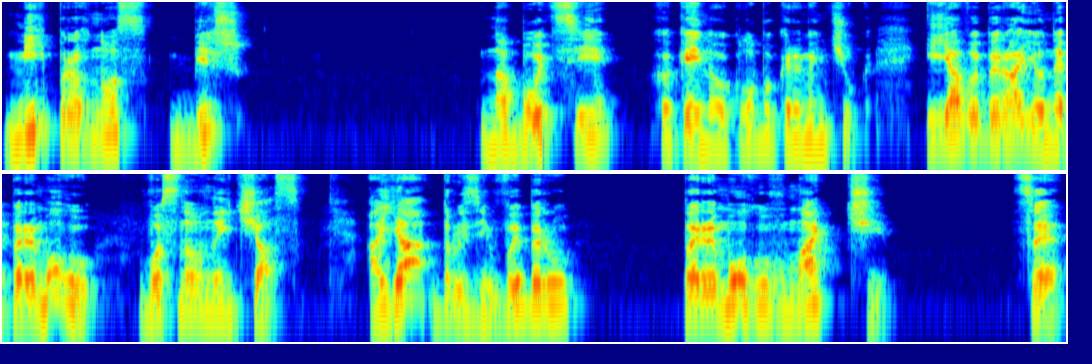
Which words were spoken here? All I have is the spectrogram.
мій прогноз більш на боці хокейного клубу Кременчук. І я вибираю не перемогу в основний час, а я, друзі, виберу перемогу в матчі. Це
